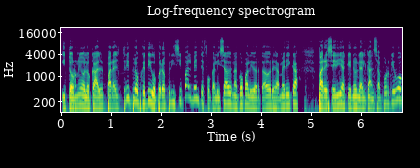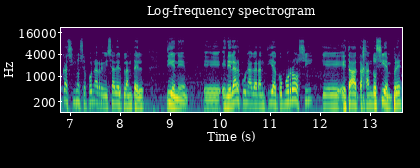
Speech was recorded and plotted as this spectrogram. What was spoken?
y, torneo local, para el triple objetivo, pero principalmente focalizado en la Copa Libertadores de América, parecería que no le alcanza. Porque Boca, si uno se pone a revisar el plantel, tiene eh, en el arco una garantía como Rossi, que está atajando siempre,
